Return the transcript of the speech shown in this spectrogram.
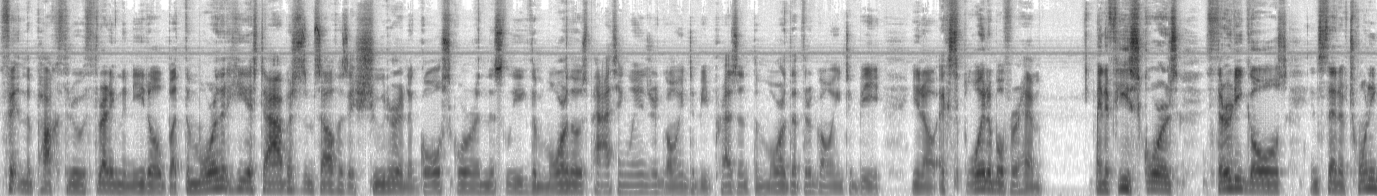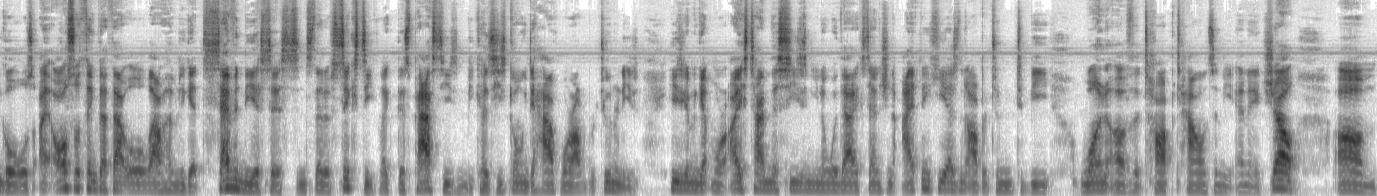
fitting the puck through, threading the needle. But the more that he establishes himself as a shooter and a goal scorer in this league, the more those passing lanes are going to be present, the more that they're going to be, you know, exploitable for him. And if he scores 30 goals instead of 20 goals, I also think that that will allow him to get 70 assists instead of 60 like this past season because he's going to have more opportunities. He's going to get more ice time this season, you know, with that extension. I think he has an opportunity to be one of the top talents in the NHL. Um,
